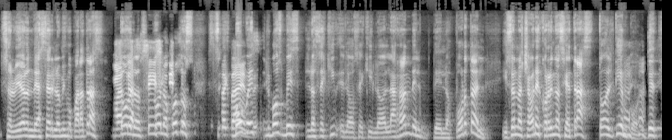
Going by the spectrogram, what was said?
Se olvidaron de hacer lo mismo para atrás. Para todos atrás, los, sí, todos sí. los cosos. Vos ves, vos ves los esqui- los esqui- los las run del- de los Portal y son los chavales corriendo hacia atrás todo el tiempo. Entonces,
